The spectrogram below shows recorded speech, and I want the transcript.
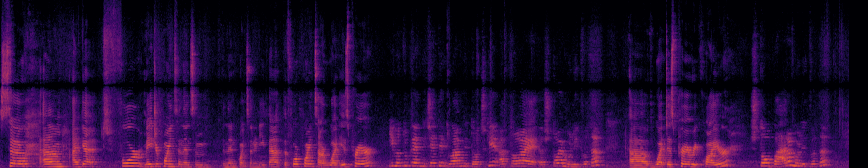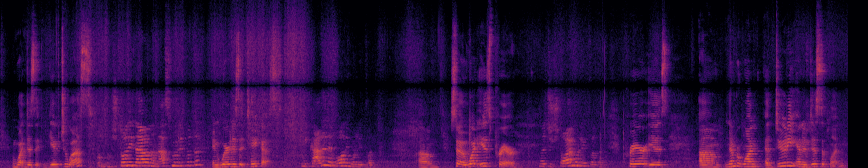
So um, I've got four major points and then some and then points underneath that. The four points are what is prayer, Има тука едни четири главни точки, а тоа е што е молитвата, uh, what does prayer require, што бара молитвата, and what does it give to us, што ни дава на нас молитвата and where does it take us. и каде не води молитвата. Um, so what is prayer? Значи, што е молитвата? Prayer is um, number one a duty and a discipline.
